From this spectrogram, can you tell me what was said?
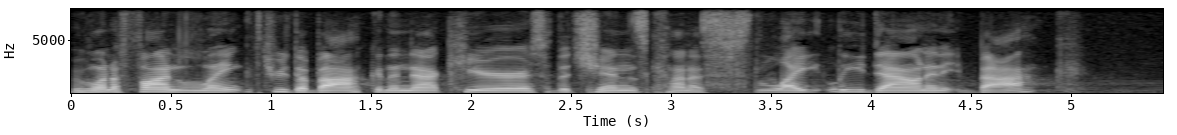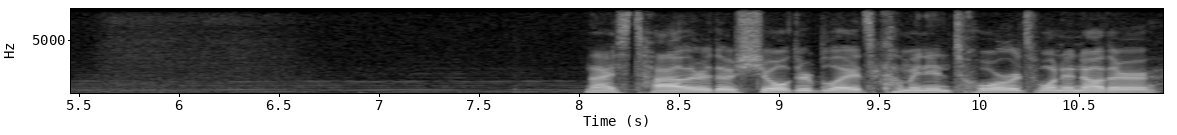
We want to find length through the back of the neck here so the chin's kind of slightly down and back. Nice, Tyler. Those shoulder blades coming in towards one another.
